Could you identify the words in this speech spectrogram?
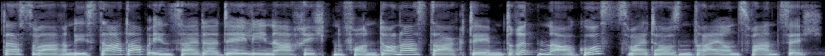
Das waren die Startup Insider Daily Nachrichten von Donnerstag, dem 3. August 2023.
